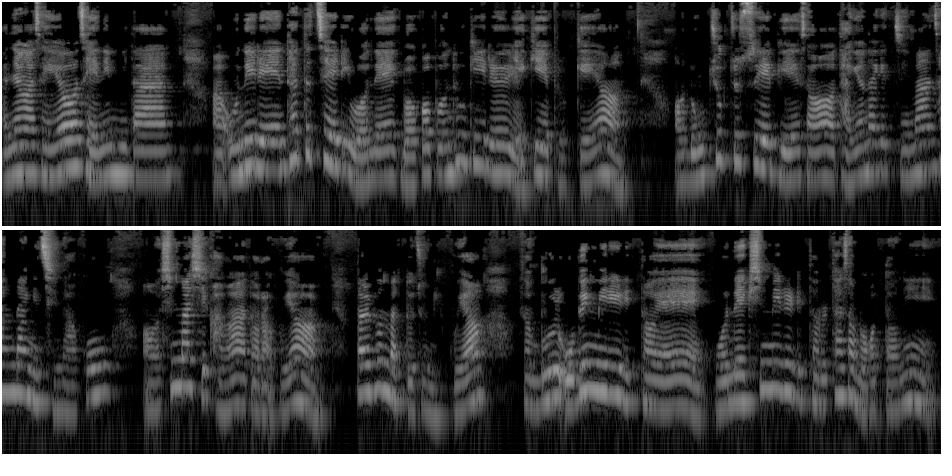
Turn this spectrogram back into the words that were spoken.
안녕하세요. 제니입니다. 아, 오늘은 타트체리 원액 먹어본 후기를 얘기해 볼게요. 어, 농축 주스에 비해서 당연하겠지만 상당히 진하고 어, 신맛이 강하더라고요. 떫은 맛도 좀 있고요. 그래서 물 500ml에 원액 10ml를 타서 먹었더니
